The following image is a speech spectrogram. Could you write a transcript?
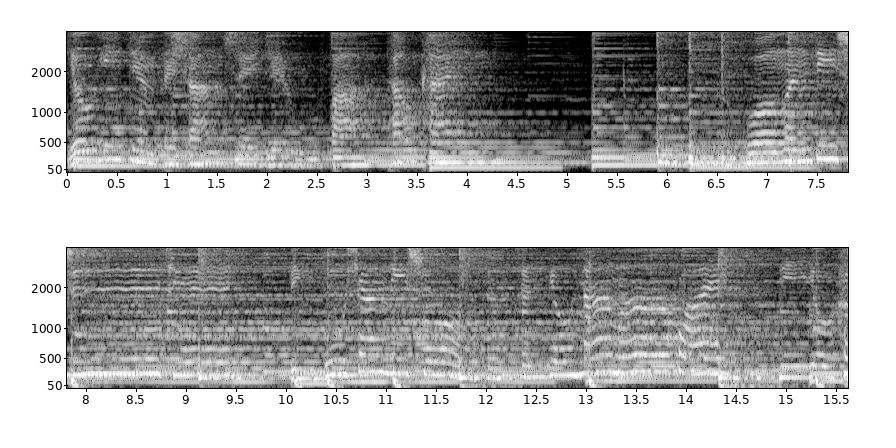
有一点悲伤，谁也无法逃开。我们的世界，并不像你说的，真有那么坏。你又何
